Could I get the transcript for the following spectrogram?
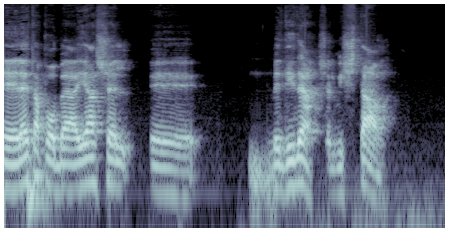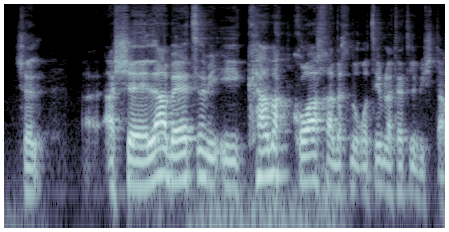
העלית פה בעיה של אה, מדינה, של משטר. של... השאלה בעצם היא, כמה כוח אנחנו רוצים לתת למשטר.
